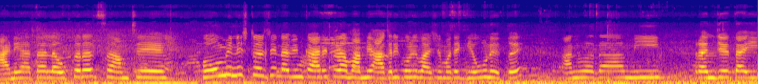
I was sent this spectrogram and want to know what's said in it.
आणि आता लवकरच आमचे होम मिनिस्टरचे नवीन कार्यक्रम आम्ही आगरी कोळी भाषेमध्ये घेऊन येतोय. अनुराधा मी रंजेताई.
